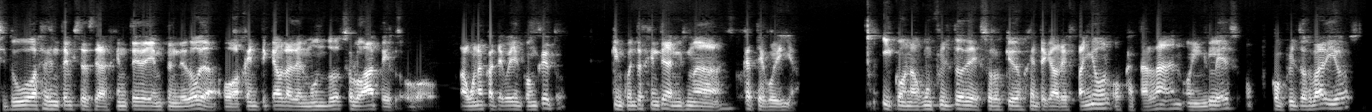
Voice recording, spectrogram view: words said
si tú haces entrevistas a gente de emprendedora o a gente que habla del mundo solo Apple o a una categoría en concreto, que encuentres gente de la misma categoría. Y con algún filtro de solo quiero gente que hable español o catalán o inglés, o con filtros varios.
